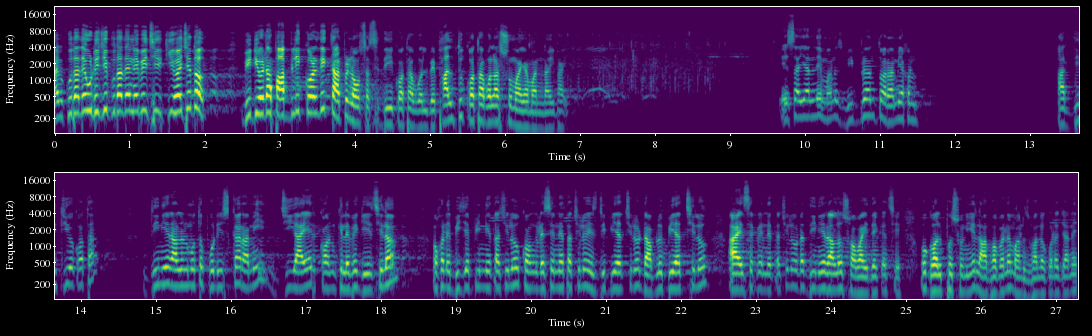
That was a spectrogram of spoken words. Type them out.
আমি কোথাতে উঠেছি কোথাতে নেমেছি, কি হয়েছে তো? ভিডিওটা পাবলিক করে দিক, তারপরে নওসাদ সিদ্দিকি কথা বলবে। ফালতু কথা বলার সময় আমার নাই ভাই। এসআইআর নিয়ে মানুষ বিভ্রান্ত আর আমি এখন আর দ্বিতীয় কথা, দিনের আলোর মতো পরিষ্কার আমি জিআইয়ের কনক্লেভে গিয়েছিলাম। ওখানে বিজেপির নেতা ছিল, কংগ্রেসের নেতা ছিল এসডিপিআর ছিল ডাব্লিউপিআর ছিল আইএসএফ এর নেতা ছিল ওটা দিনের আলো সবাই দেখেছে। ও গল্প শুনিয়ে লাভ হবে না, মানুষ ভালো করে জানে।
